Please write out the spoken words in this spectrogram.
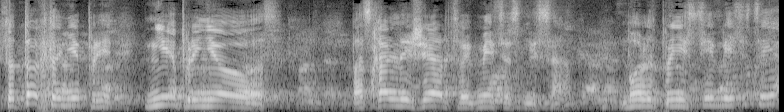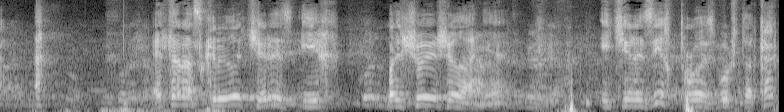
Что тот, кто не, при, не принес пасхальной жертвы в месяц Нисан, может принести в месяц Я. Это раскрыло через их большое желание и через их просьбу, что как,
